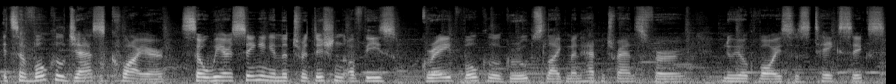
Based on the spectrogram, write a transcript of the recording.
It's a vocal jazz choir, so we are singing in the tradition of these great vocal groups like Manhattan Transfer, New York Voices, Take Six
